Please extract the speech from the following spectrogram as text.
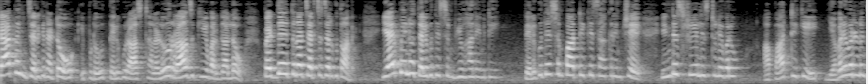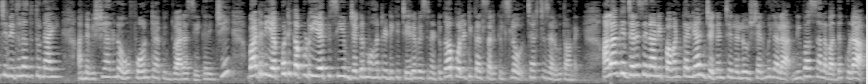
ట్యాపింగ్ జరిగినట్టు ఇప్పుడు తెలుగు రాష్ట్రాలలో రాజకీయ వర్గాల్లో పెద్ద ఎత్తున చర్చ జరుగుతోంది. ఏపీలో తెలుగుదేశం వ్యూహాలేమిటి? తెలుగుదేశం పార్టీకి సహకరించే ఇండస్ట్రియలిస్టులు ఎవరు? ఆ పార్టీకి ఎవరెవరి నుంచి నిధులు అందుతున్నాయి అన్న విషయాలను ఫోన్ ట్యాపింగ్ ద్వారా సేకరించి వాటిని ఎప్పటికప్పుడు ఏపీ సీఎం జగన్మోహన్ రెడ్డికి చేరవేసినట్టుగా పొలిటికల్ సర్కిల్స్లో చర్చ జరుగుతోంది. అలాగే జనసేనాని పవన్ కళ్యాణ్ జగన్ చెల్లెలు షర్మిలల నివాసాల వద్ద కూడా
